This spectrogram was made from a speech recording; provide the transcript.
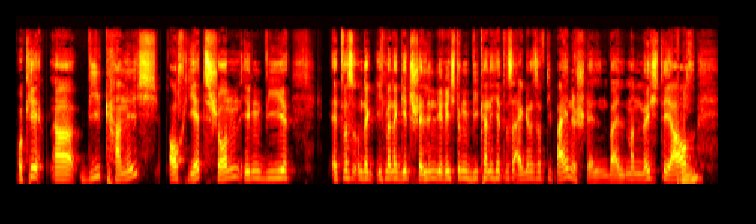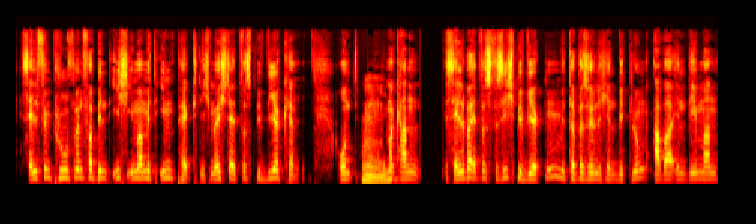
okay, äh, wie kann ich auch jetzt schon irgendwie etwas, und ich meine, dann geht schnell in die Richtung, wie kann ich etwas eigenes auf die Beine stellen, weil man möchte ja auch, mhm. Self-Improvement verbinde ich immer mit Impact. Ich möchte etwas bewirken. Und mhm. man kann selber etwas für sich bewirken mit der persönlichen Entwicklung, aber indem man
